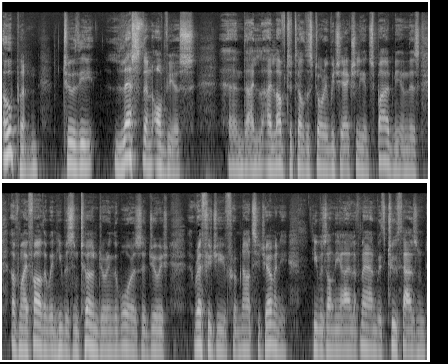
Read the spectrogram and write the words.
open to the less than obvious. And I, I love to tell the story, which actually inspired me in this, of my father when he was interned during the war as a Jewish refugee from Nazi Germany. He was on the Isle of Man with 2,000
